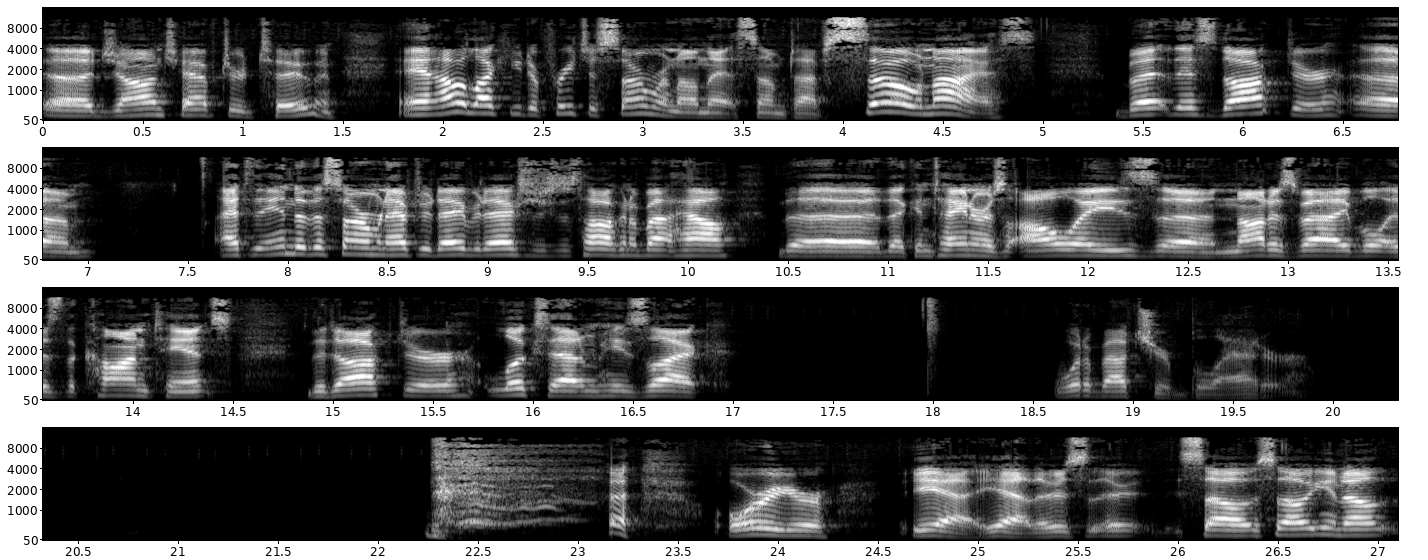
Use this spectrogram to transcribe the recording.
uh, John chapter two, and and I would like you to preach a sermon on that sometime." So nice. But this doctor, um, at the end of the sermon, after David actually was talking about how the the container is always uh, not as valuable as the contents, the doctor looks at him. He's like, "What about your bladder?" or your yeah yeah there's there so so you know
